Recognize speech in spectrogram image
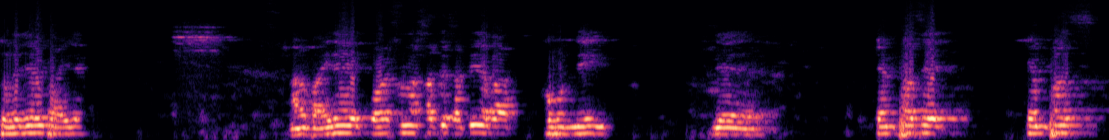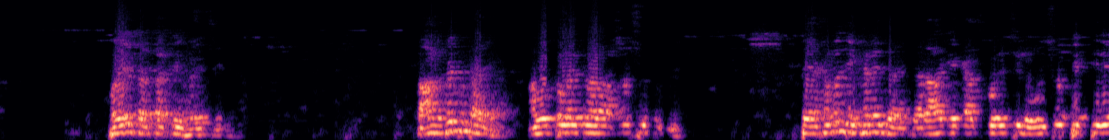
চলে যায় বাইরে। আর বাইরে পড়াশোনার সাথে সাথে আবার খবর নেই যে ক্যাম্পাসে, ক্যাম্পাস হয়ে তার চাকরি হয়েছে আসবে কোথায়? আগরতলায় তো আর আসার সুযোগ নেই। তো এখনও যেখানে যায়, যারা আগে কাজ করেছিল, ওইসব ক্ষেত্রে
